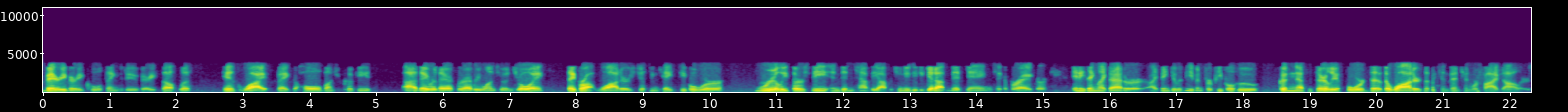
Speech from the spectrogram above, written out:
Very, very cool thing to do, very selfless. His wife baked a whole bunch of cookies. Uh, they were there for everyone to enjoy. They brought waters just in case people were really thirsty and didn't have the opportunity to get up mid-game and take a break or anything like that. Or I think it was even for people who couldn't necessarily afford the the waters at the convention were five dollars.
